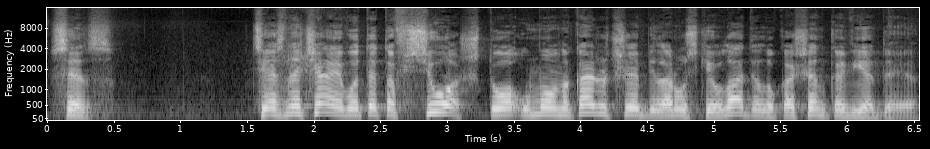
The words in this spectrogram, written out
Сэнс. Ці азначае вот это все что умоўна кажучы беларускія ўлады лукашенко ведае?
